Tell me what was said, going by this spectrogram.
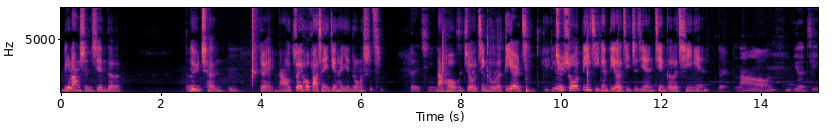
流浪神仙的旅程。嗯，对。然后最后发生一件很严重的事情。对。然后就进入了第二集。据说第一集跟第二集之间间隔了七年。对。然后第二集。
